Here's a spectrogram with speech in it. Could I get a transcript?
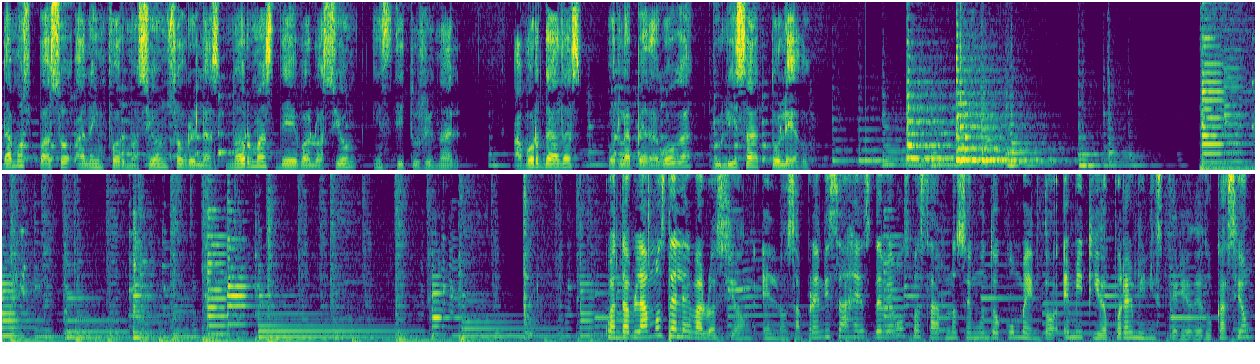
damos paso a la información sobre las normas de evaluación institucional, abordadas por la pedagoga Yulisa Toledo. Cuando hablamos de la evaluación en los aprendizajes, debemos basarnos en un documento emitido por el Ministerio de Educación,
